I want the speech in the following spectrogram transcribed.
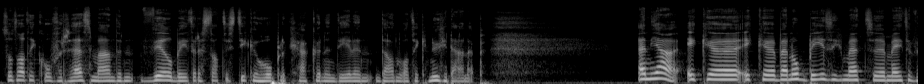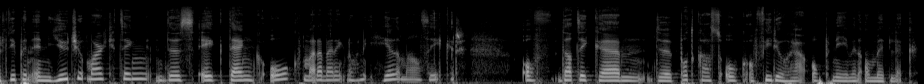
zodat ik over zes maanden veel betere statistieken hopelijk ga kunnen delen dan wat ik nu gedaan heb. En ja, ik, uh, ik uh, ben ook bezig met mij te verdiepen in YouTube-marketing. Dus ik denk ook, maar daar ben ik nog niet helemaal zeker, of dat ik um, de podcast ook op video ga opnemen onmiddellijk.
